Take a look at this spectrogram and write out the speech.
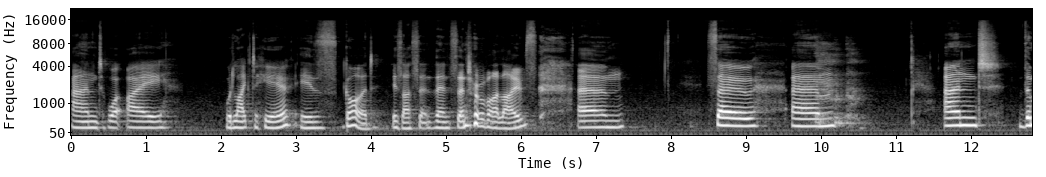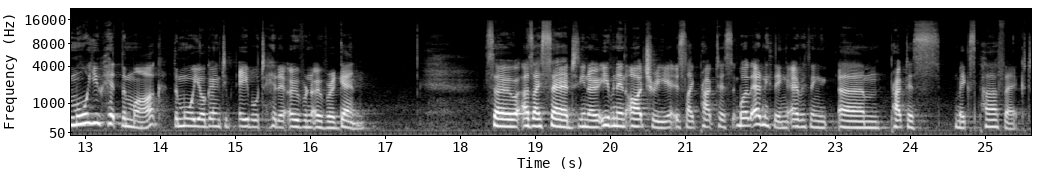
and what I would like to hear is God is our then center of our lives. Um, so, um, and the more you hit the mark, the more you're going to be able to hit it over and over again. So as I said, you know, even in archery, it's like practice. Well, anything, everything, um, practice makes perfect.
